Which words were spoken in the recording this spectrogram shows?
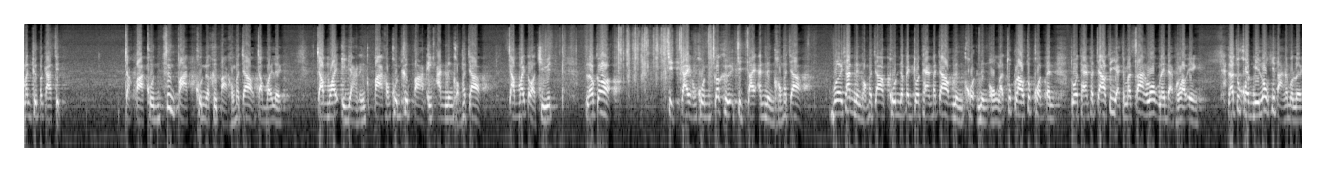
มันคือประกาศสิทธิ์จากปากคุณ ซึ่งปากคุณก็คือปากของพระเจ้าจำไว้เลยจำไว้อีกอย่างหนึ่งปากของคุณคือปากอีกอันหนึ่งของพระเจ้าจำไว้ตลอดชีวิต แล้วก็จิตใจของคุณก็คือจิตใจอันหนึ่งของพระเจ้า เวอร์ชั่นหนึ่งของพระเจ้า คุณจะเป็นตัวแทนพระเจ้าหนึ่งคนหนึ่งองค์ละทุกเราทุกคนเป็นตัวแทนพระเจ้าที่อยากจะมาสร้างโลกในแบบของเราเอง แล้วทุกคนมีโลกที่ต่างกันหมดเลย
